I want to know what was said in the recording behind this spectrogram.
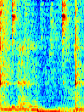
and then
